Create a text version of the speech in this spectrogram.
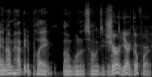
and I'm happy to play um, one of the songs if you sure, want yeah, go for it.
